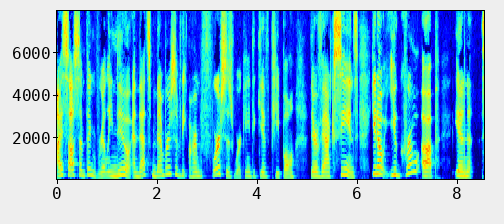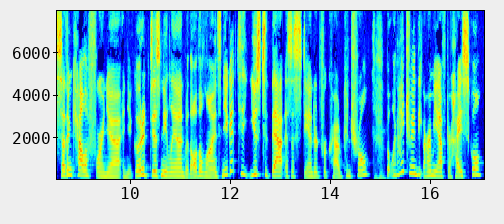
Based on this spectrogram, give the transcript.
I saw something really new, and that's members of the armed forces working to give people their vaccines. You know, you grow up in Southern California and you go to Disneyland with all the lines, and you get to, used to that as a standard for crowd control. Mm-hmm. But when I joined the Army after high school,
